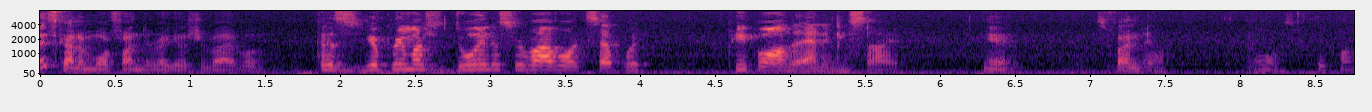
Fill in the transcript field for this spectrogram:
is kind of more fun than regular survival. Because you're pretty much doing the survival except with people on the enemy side. Yeah, it's fun. Yeah. Yeah, it's pretty fun.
